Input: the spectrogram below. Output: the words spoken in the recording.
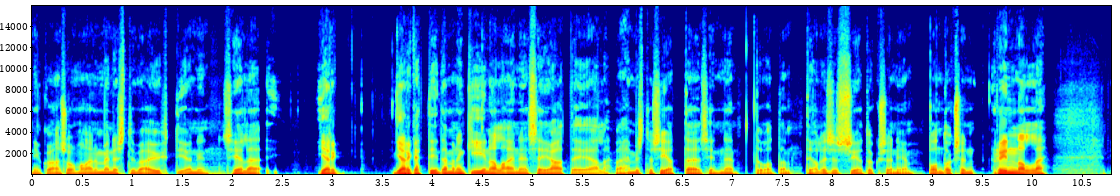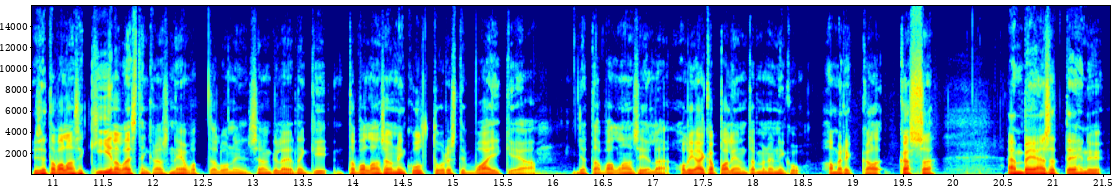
joka on suomalainen menestyvä yhtiö, niin siellä jär, järkättiin tämmöinen kiinalainen CATL, vähemmistösijoittaja sinne tuota, teollisuussijoituksen ja Pontoksen rinnalle. Niin se tavallaan se kiinalaisten kanssa neuvottelu, niin se on kyllä jotenkin, tavallaan se on niin kulttuurisesti vaikeaa ja tavallaan siellä oli aika paljon tämmöinen niin Amerikassa MBNsä tehnyt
